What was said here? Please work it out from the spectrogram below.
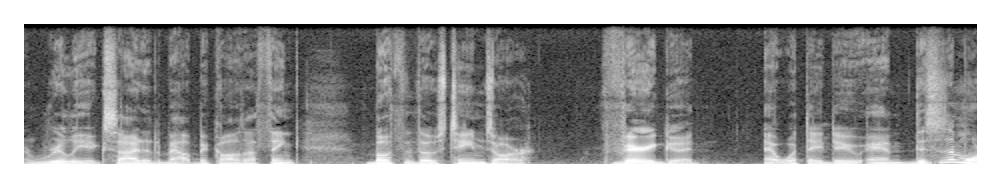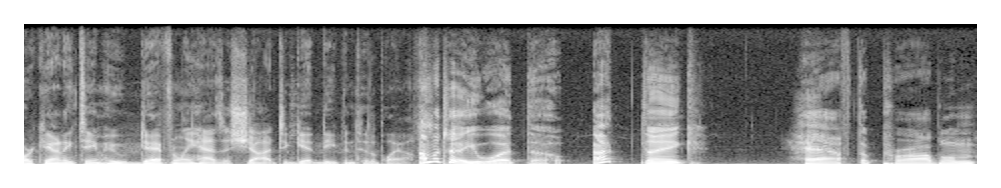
really excited about because I think both of those teams are very good at what they do, and this is a Moore County team who definitely has a shot to get deep into the playoffs. I'm gonna tell you what though. I think half the problem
